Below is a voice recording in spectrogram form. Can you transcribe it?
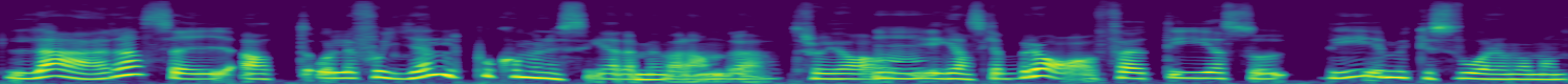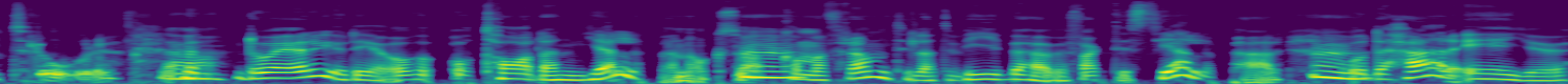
lära sig att, eller få hjälp att kommunicera med varandra, tror jag Mm. är ganska bra. För att det är, så, det är mycket svårare än vad man tror. Ja. Men då är det ju det att, att ta den hjälpen också, Mm. att komma fram till att vi behöver faktiskt hjälp här. Mm. Och det här är ju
